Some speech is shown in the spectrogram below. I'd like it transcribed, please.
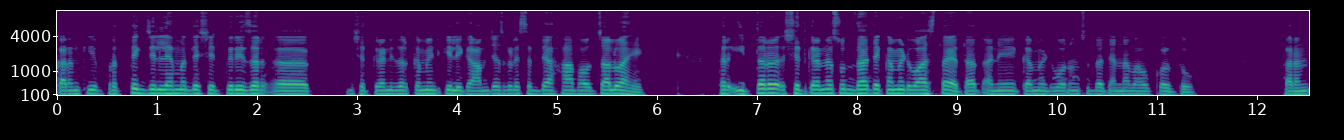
कारण की प्रत्येक जिल्ह्यामधले शेतकरी जर शेतकऱ्यांनी जर कमेंट केली का आमच्याकडे सध्या हा भाव चालू आहे तर इतर शेतकऱ्यांना सुद्धा ते कमेंट वाचता येतात आणि कमेंटवरून सुद्धा त्यांना भाव कळतो. कारण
